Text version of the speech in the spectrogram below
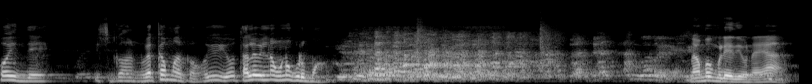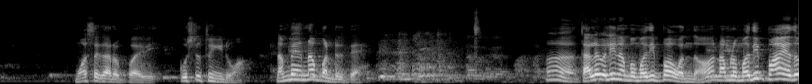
போயிருந்தே இட்ஸ் கான் வெக்கமாக இருக்கும். ஐயோ தலைவலினா இன்னும் கொடுப்பான். நம்ப முடியாது இவனையா மோசக்கார பாவி குஷ்டு தூங்கிடுவான். நம்ம என்ன பண்ணுறது ஆ தலைவலி நம்ம மதிப்பாக வந்தோம். நம்மளை மதிப்பான் ஏதோ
